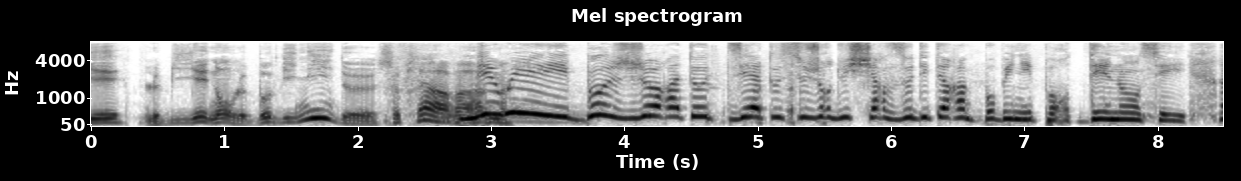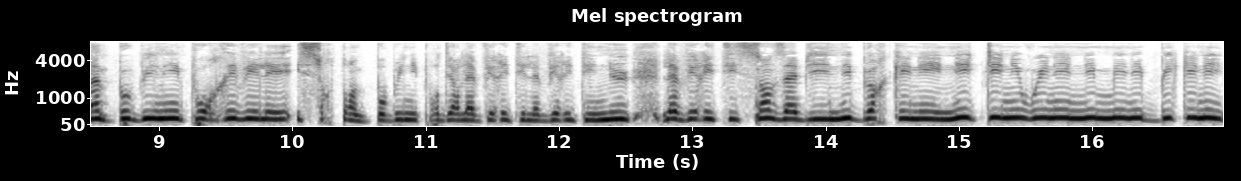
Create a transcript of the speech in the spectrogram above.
billet. Le billet, non, le bobini de Sophia Mais oui, bonjour à toutes et à tous aujourd'hui, chers auditeurs, un bobini pour dénoncer, un bobini pour révéler et surtout un bobini pour dire la vérité, la vérité nue, la vérité sans habit, ni burkini, ni teeny winnie, ni mini bikini,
